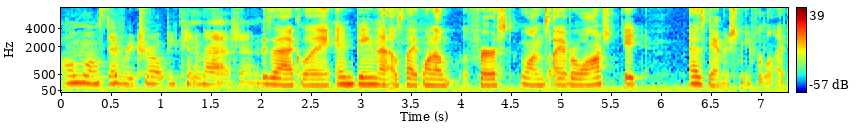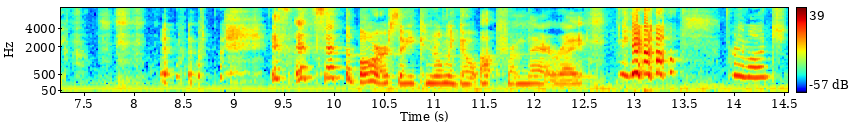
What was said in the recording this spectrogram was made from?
almost every trope you can imagine exactly. And being that it was like one of the first ones I ever watched, it has damaged me for life. it's it set the bar so you can only go up from there right yeah, pretty much.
